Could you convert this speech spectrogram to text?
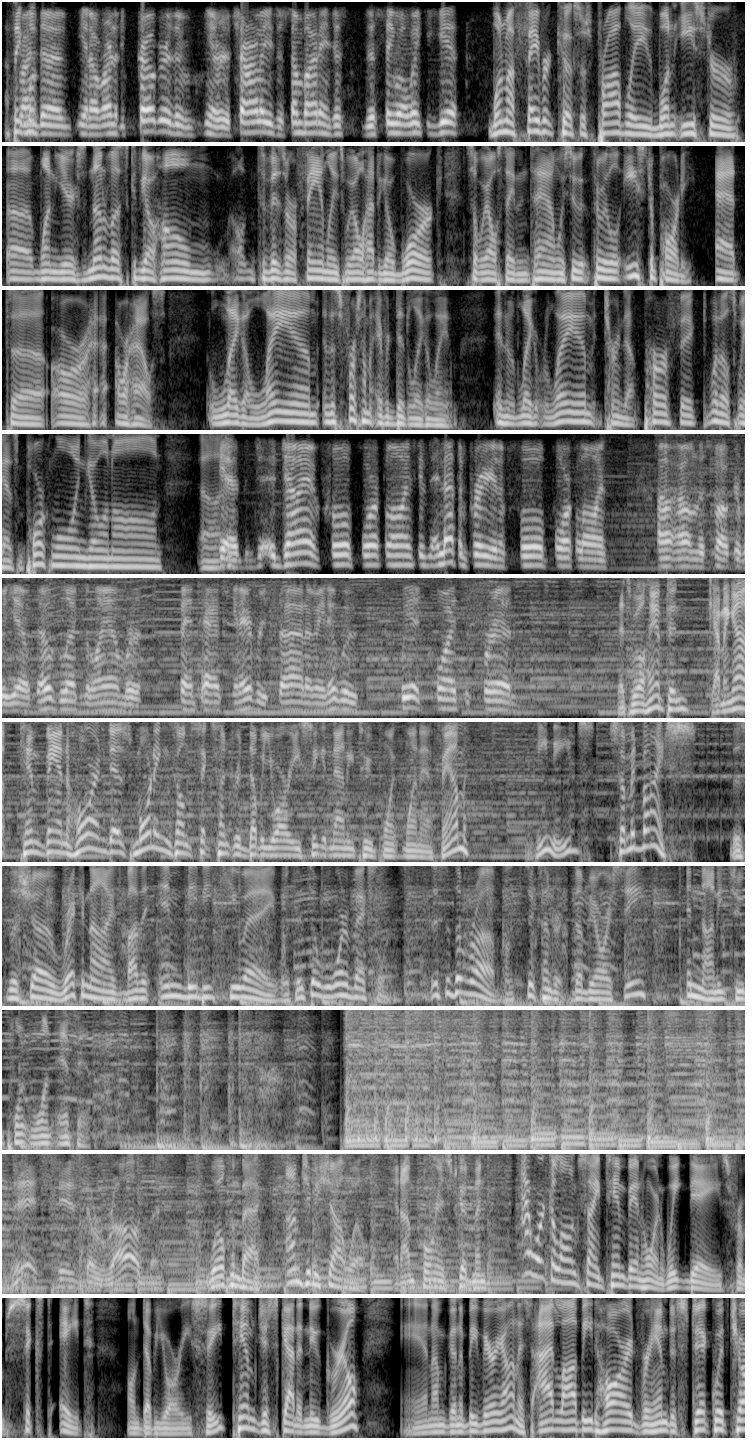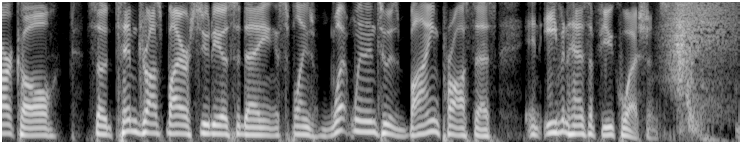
I think Run to you know, run to the Kroger, the you know, the Charlie's or somebody, and just just see what we could get. one of my favorite cooks was probably one Easter uh, one year because none of us could go home uh, to visit our families. We all had to go work, so we all stayed in town. We threw, threw a little Easter party at uh, our our house. Leg of lamb, and this is the first time I ever did leg of lamb. And a leg of lamb, it turned out perfect. What else? We had some pork loin going on. Uh, Yeah, gi- giant full pork loins, 'cause- and nothing prettier than full pork loin uh, on the smoker. But yeah, those legs of lamb were fantastic, and every side. I mean, it was we had quite the spread. That's Will Hampton. Coming up, Tim Van Horn does mornings on 600 WREC at 92.1 FM. And he needs some advice. This is the show recognized by the MBBQA with its award of excellence. This is The Rub on 600 WREC and 92.1 FM. This is The Rub. Welcome back. I'm Jimmy Shotwell. And I'm Forrest Goodman. I work alongside Tim Van Horn weekdays from 6 to 8 on WREC. Tim just got a new grill, and I'm going to be very honest. I lobbied hard for him to stick with charcoal. So Tim drops by our studios today and explains what went into his buying process and even has a few questions.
